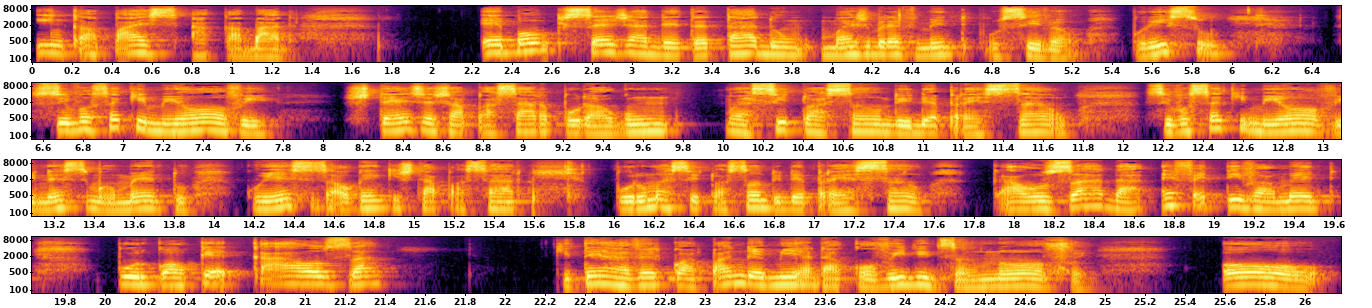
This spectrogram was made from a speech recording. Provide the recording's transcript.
incapaz, acabada. É bom que seja detectado o mais brevemente possível. Por isso, se você que me ouve esteja a passar por algum uma situação de depressão, se você que me ouve nesse momento conheces alguém que está a passar por uma situação de depressão causada efetivamente por qualquer causa que tenha a ver com a pandemia da Covid-19 ou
